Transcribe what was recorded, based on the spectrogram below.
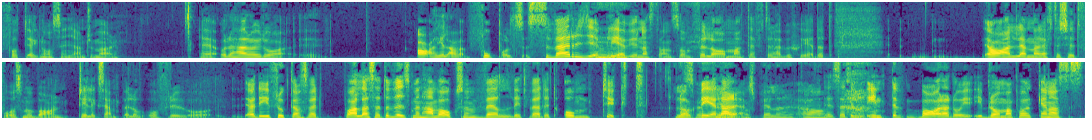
fått diagnosen hjärntumör. Och det här har ju då Ja, hela fotbolls-Sverige Mm. blev ju nästan som förlamat efter det här beskedet. Ja, han lämnar efter sig två små barn till exempel och, och fru. Och, ja, det är fruktansvärt på alla sätt och vis, men han var också en väldigt, väldigt omtyckt Spelare. Spelare. Ja. Eh, Så att det var inte bara då i i Brommapojkarnas,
